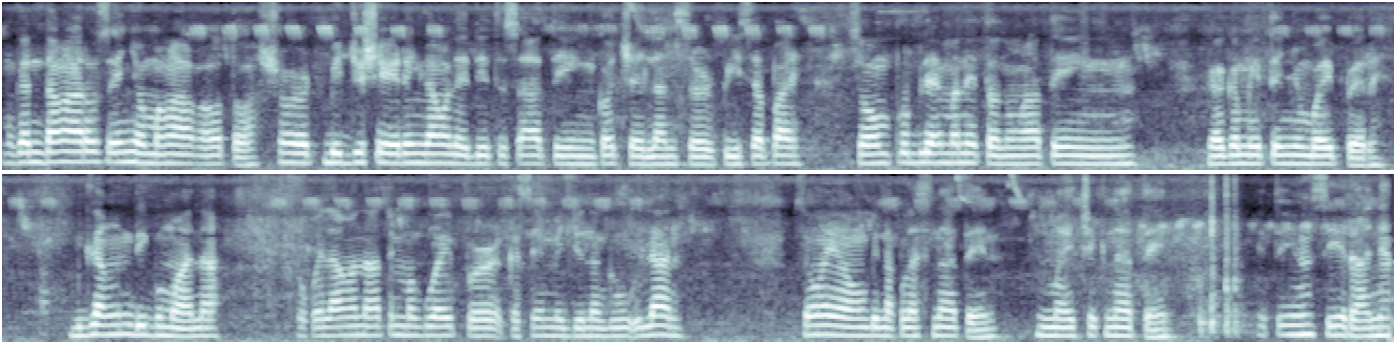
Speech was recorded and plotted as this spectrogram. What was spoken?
Magandang araw sa inyo mga kauto. Short video sharing lang ulit dito sa ating kotse Lancer Pisa Pi. So ang problema nito nung ating gagamitin yung wiper, biglang hindi gumana. So kailangan natin mag wiper kasi medyo nag-uulan. So ngayon binaklas natin, may check natin. Ito yung sira niya.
